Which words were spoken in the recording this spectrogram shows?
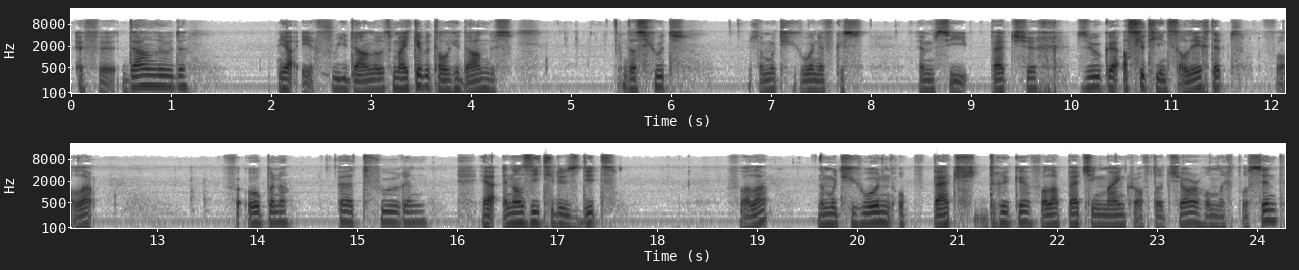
even downloaden. Ja, hier, free download. Maar ik heb het al gedaan, dus dat is goed. Dus dan moet je gewoon even MC Patcher zoeken als je het geïnstalleerd hebt. Voilà. Even openen. Uitvoeren. Ja, en dan zie je dus dit. Voilà. Dan moet je gewoon op patch drukken. Voilà, patching minecraft.jar 100%.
